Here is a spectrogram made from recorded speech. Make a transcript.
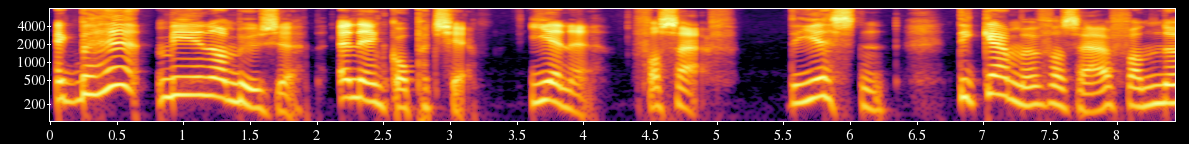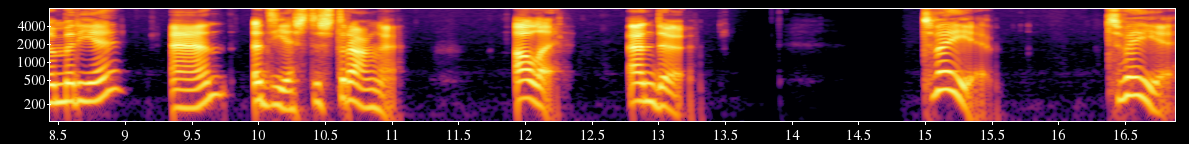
Ik begin met een amuse. Een inkoppertje. Jenne, vanzelf. De eerste, die kennen vanzelf van nummerje en het eerste strange. Alle en de. Tweeën, tweeën,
